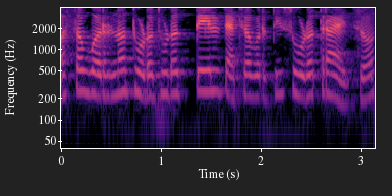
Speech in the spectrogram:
असं वरनं थोडं थोडं तेल त्याच्यावरती सोडत राहायचं.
